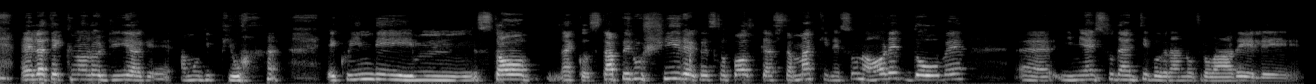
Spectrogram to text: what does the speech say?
è la tecnologia che amo di più. E quindi mh, sto, ecco, sta per uscire questo podcast a macchine sonore dove eh, i miei studenti potranno trovare le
